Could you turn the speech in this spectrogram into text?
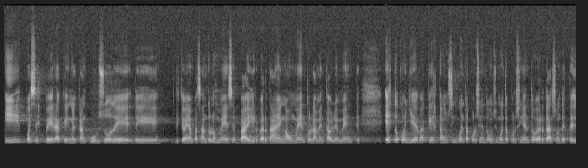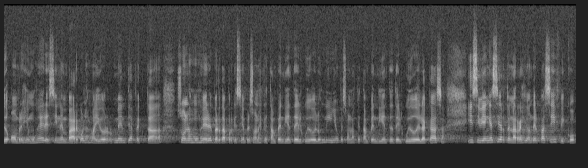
y pues se espera que en el transcurso de de que vayan pasando los meses va a ir ¿verdad? en aumento, lamentablemente. Esto conlleva que hasta un 50% o un 50% ¿verdad? son despedidos hombres y mujeres. Sin embargo, las mayormente afectadas son las mujeres, ¿verdad? porque siempre son las que están pendientes del cuidado de los niños, que son las que están pendientes del cuidado de la casa. Y si bien es cierto, en la región del Pacífico,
